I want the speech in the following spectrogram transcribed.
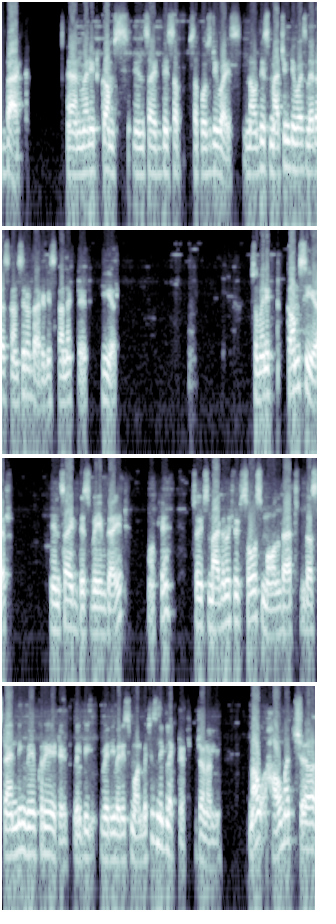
back and when it comes inside this supposed device. Now this matching device, let us consider that it is connected here. So when it comes here inside this waveguide, okay, so its magnitude is so small that the standing wave created will be very, very small, which is neglected generally. Now, how much uh,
